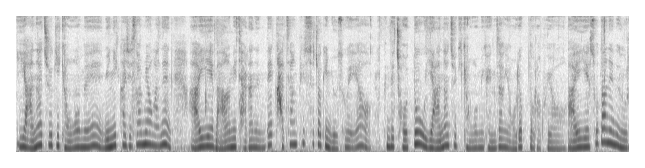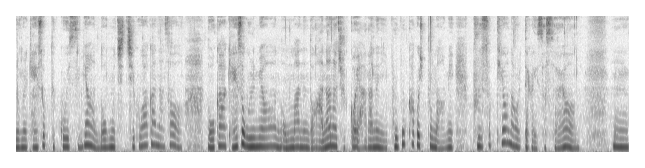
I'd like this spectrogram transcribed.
이 안아주기 경험은 위니카시 설명하는 아이의 마음이 자라는데 가장 필수적인 요소예요. 근데 저도 이 안아주기 경험이 굉장히 어렵더라고요. 아이의 쏟아내는 울음을 계속 듣고 있으면 너무 지치고 화가 나서 너가 계속 울면 엄마는 너 안 안아줄 거야 라는 이 보복하고 싶은 마음이 불쑥 튀어나올 때가 있었어요. 음,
